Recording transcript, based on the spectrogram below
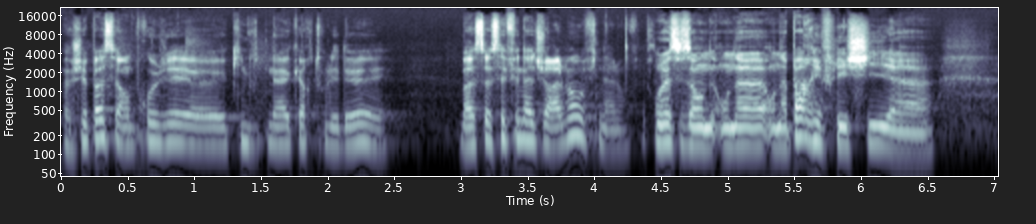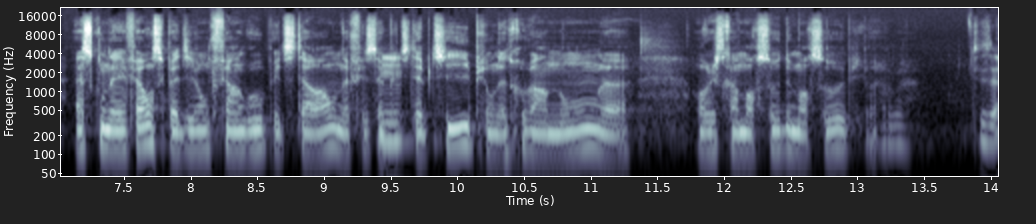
bah, je sais pas, c'est un projet euh, qui nous tenait à cœur tous les deux. Et bah, ça s'est fait naturellement au final. En fait. Ouais, c'est ça. On on a on n'a pas réfléchi à, à ce qu'on allait faire. On s'est pas dit on fait un groupe, etc. On a fait ça Mm. petit à petit, puis on a trouvé un nom, euh, enregistré un morceau, deux morceaux, et puis voilà. voilà. C'est ça.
